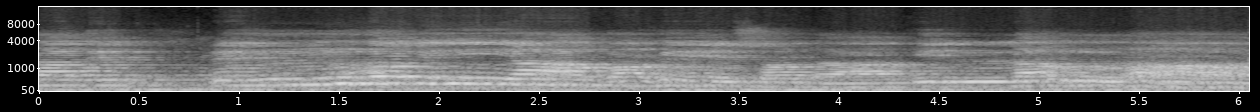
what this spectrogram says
তাদের প্রেম দরিয়া কবে সদা ইল্লাল্লাহ।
